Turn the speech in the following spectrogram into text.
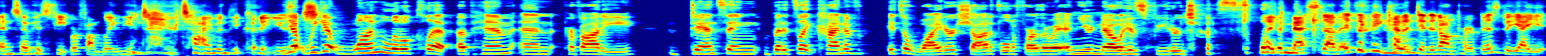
And so his feet were fumbling the entire time and they couldn't use yeah, it. we get one little clip of him and Parvati dancing, but it's like kind of it's a wider shot. It's a little farther away, and you know his feet are just like messed up. It's like they kind of did it on purpose, but yeah, you-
